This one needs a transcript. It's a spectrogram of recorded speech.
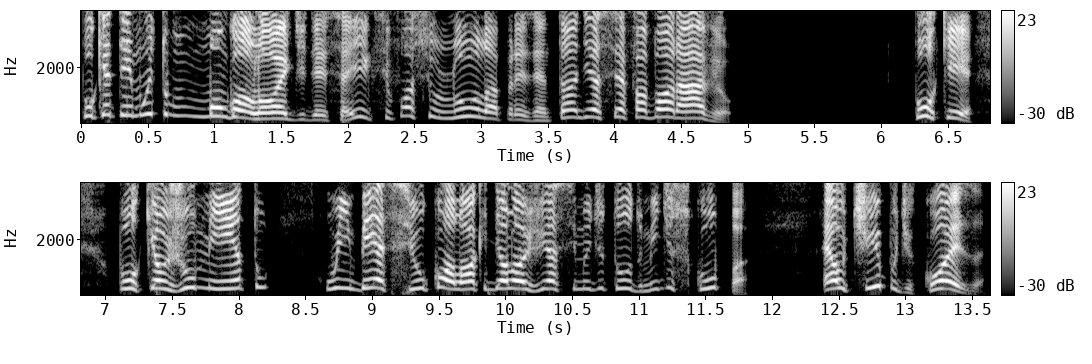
Porque tem muito mongoloide desse aí que, se fosse o Lula apresentando, ia ser favorável. Por quê? Porque o jumento, o imbecil, coloca ideologia acima de tudo. Me desculpa. É o tipo de coisa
